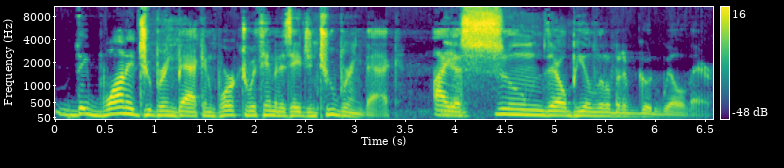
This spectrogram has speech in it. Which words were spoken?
they wanted to bring back and worked with him and his agent to bring back, I assume there'll be a little bit of goodwill there.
